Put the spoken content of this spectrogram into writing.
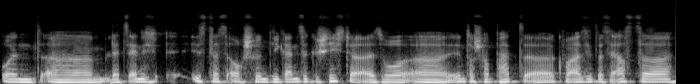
Und äh, letztendlich ist das auch schon die ganze Geschichte. Also äh, Intershop hat äh, quasi das erste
